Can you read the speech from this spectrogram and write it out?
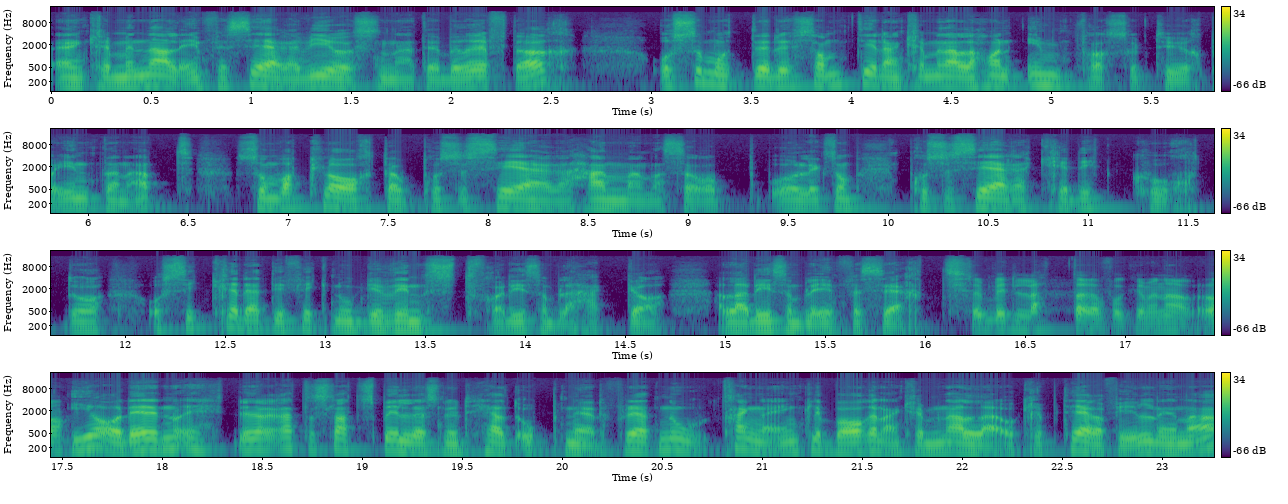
en kriminell infisere virusene til bedrifter. Og så måtte det samtidig den kriminelle ha en infrastruktur på internett som var klar til å prosessere henvendelser og, og liksom prosessere kredittkort og, og, sikre det at de fikk noe gevinst fra de som ble hacka eller de som ble infisert. Så det er blitt lettere for kriminelle, da? Ja, det er, det er rett og slett spillet snudd helt opp ned. fordi at nå trenger egentlig bare den kriminelle å kryptere filene dine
